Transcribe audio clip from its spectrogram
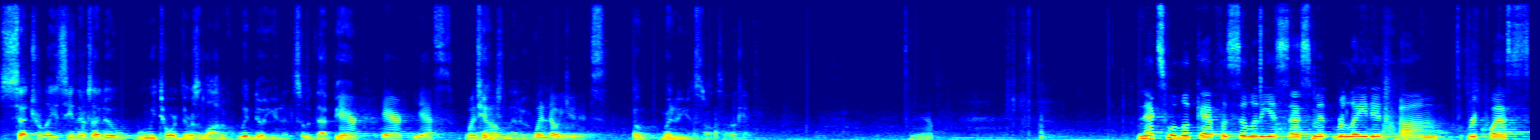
central AC in there? Because I know when we toured, there was a lot of window units, so would that be? Air, air, yes, window, Changing that over. window units. Oh, window units also, okay. Yep. Next, we'll look at facility assessment-related um, requests.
